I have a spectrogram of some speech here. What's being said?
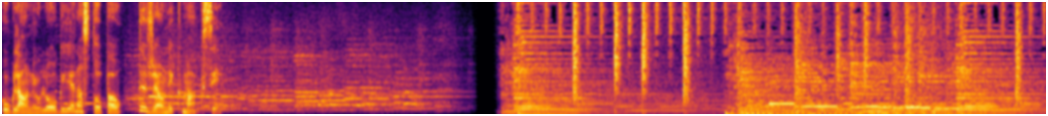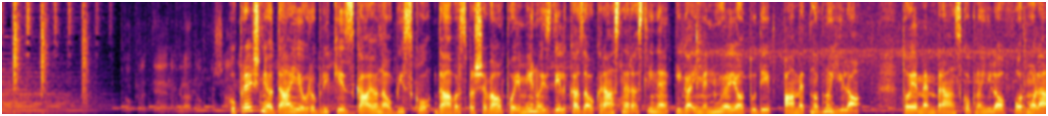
V glavni vlogi je nastopal deževnik Maxi. V prejšnji oddaji je v rubriki Zgajo na obisku Davor spraševal po imenu izdelka za okrasne rastline, ki ga imenujejo tudi pametno gnojilo. To je membransko gnojilo Formula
